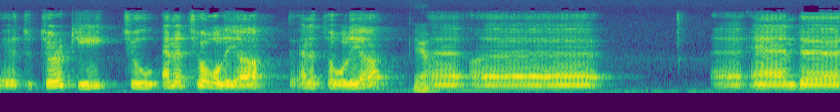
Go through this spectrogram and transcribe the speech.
uh, to Turkey, to Anatolia, to Anatolia, Yeah. uh, uh, uh, and uh,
